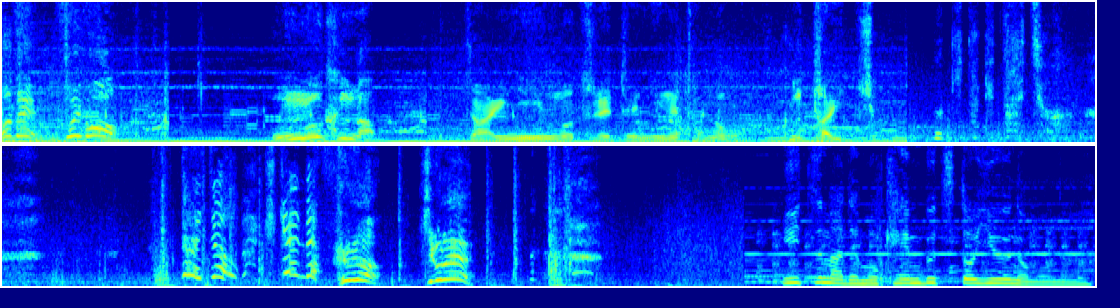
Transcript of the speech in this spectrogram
待てソイ動くな。罪人を連れて逃げたのは副隊長。浮竹隊長。隊長危険です。来るないつまでも見物というのもな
